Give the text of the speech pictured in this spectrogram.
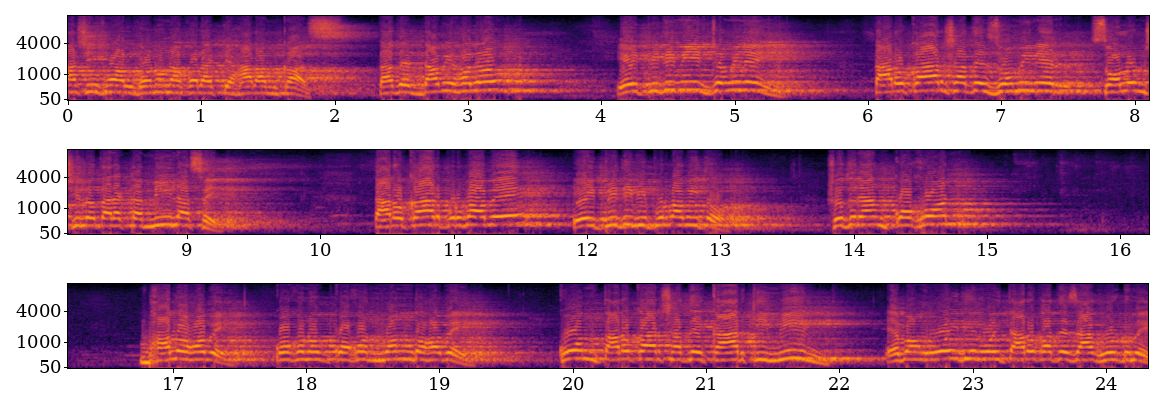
রাশি ফল গণনা করা একটি হারাম কাজ। তাদের দাবি হলো, এই পৃথিবীর জমিনেই তারকার সাথে জমিনের চলনশীলতার একটা মিল আছে। তারকার প্রভাবে এই পৃথিবী প্রভাবিত। সুতরাং কখন ভালো হবে, কখনো, কখন মন্দ হবে, কোন তারকার সাথে কার কি মিল, এবং ওই দিন ওই তারকাতে যা ঘটবে,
